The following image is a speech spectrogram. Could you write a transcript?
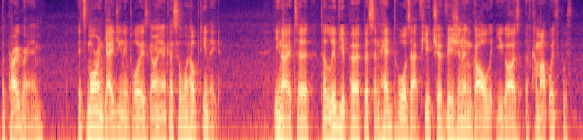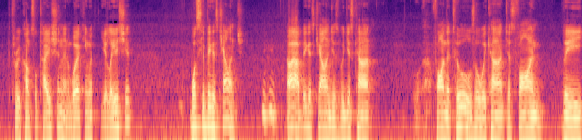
the program, it's more engaging the employees going, okay, so what help do you need? you know, to, to live your purpose and head towards that future vision and goal that you guys have come up with, with through consultation and working with your leadership, what's your biggest challenge? Mm-hmm. our biggest challenge is we just can't find the tools or we can't just find the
